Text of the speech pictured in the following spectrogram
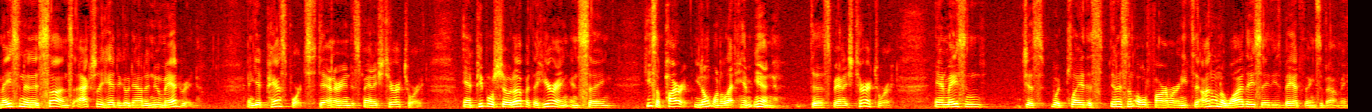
Mason and his sons actually had to go down to New Madrid and get passports to enter into Spanish territory. And people showed up at the hearing and saying, he's a pirate. You don't want to let him in to Spanish territory. And Mason just would play this innocent old farmer and he'd say, I don't know why they say these bad things about me.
